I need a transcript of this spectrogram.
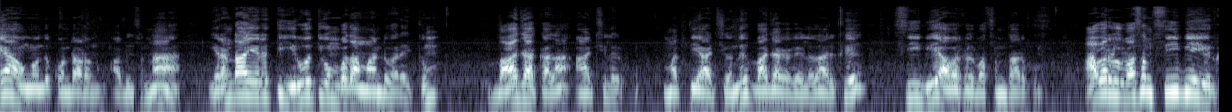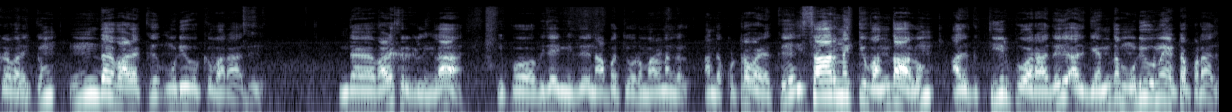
ஏன் அவங்க வந்து கொண்டாடணும் அப்படின்னு சொன்னால் இரண்டாயிரத்தி இருபத்தி ஒன்பதாம் ஆண்டு வரைக்கும் பாஜக தான் ஆட்சியில் இருக்கும். மத்திய ஆட்சி வந்து பாஜக கையில் தான் இருக்குது சிபிஐ அவர்கள் வசம் தான் இருக்கும். அவர்கள் வசம் சிபிஐ இருக்கிற வரைக்கும் இந்த வழக்கு முடிவுக்கு வராது. இந்த வழக்கு இருக்கு இல்லைங்களா? இப்போ விஜய் மீது நாற்பத்தி ஒரு மரணங்கள். அந்த குற்ற வழக்கு விசாரணைக்கு வந்தாலும் அதுக்கு தீர்ப்பு வராது. அதுக்கு எந்த முடிவுமே எட்டப்படாது.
